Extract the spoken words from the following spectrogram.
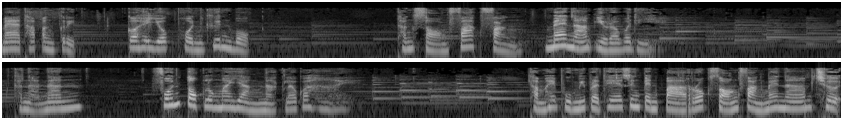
แม่ทัพอังกฤษ ก็ให้ยกพลขึ้นบก ทั้งสองฝากฝั่งแม่น้ำอิราวดี ขณะนั้น ฝนตกลงมาอย่างหนักแล้วก็หายทำให้ภูมิประเทศซึ่งเป็นป่ารกสองฝั่งแม่น้ำเฉอะ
